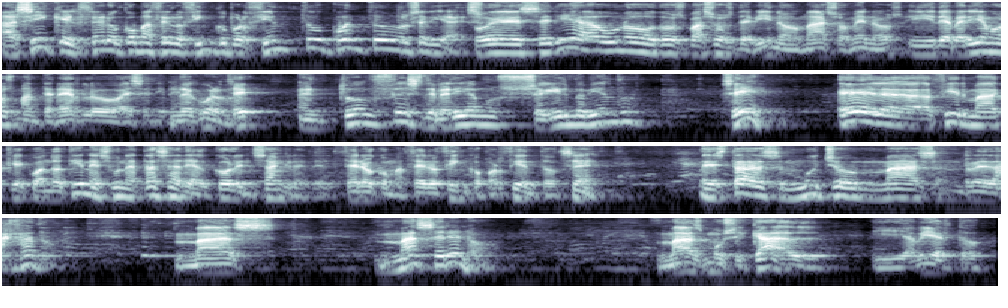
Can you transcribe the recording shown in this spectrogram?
así que el 0,05%, ¿cuánto sería eso? Pues sería uno o dos vasos de vino, más o menos, y deberíamos mantenerlo a ese nivel. De acuerdo. Sí. Entonces, ¿deberíamos seguir bebiendo? Sí. Él afirma que cuando tienes una tasa de alcohol en sangre del 0,05%, sí Estás mucho más relajado, más... más sereno, más musical y abierto,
